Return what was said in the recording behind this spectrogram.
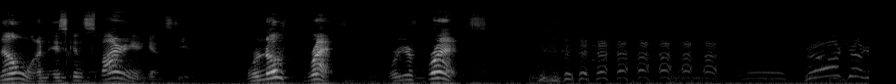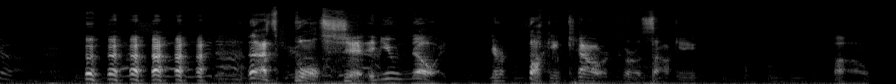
No one is conspiring against you. We're no threat. We're your friends. That's bullshit, and you know it. You're a fucking coward, Kurosaki. Uh-oh.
